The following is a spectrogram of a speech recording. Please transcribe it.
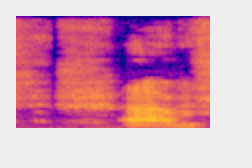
Um,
